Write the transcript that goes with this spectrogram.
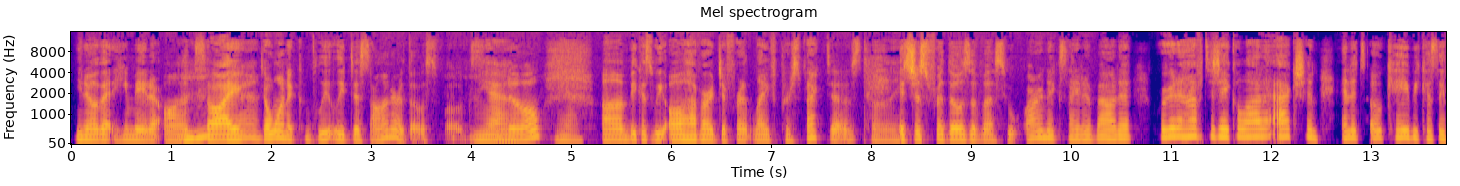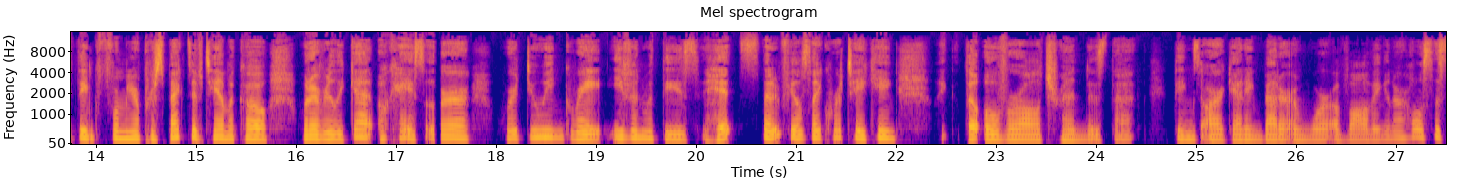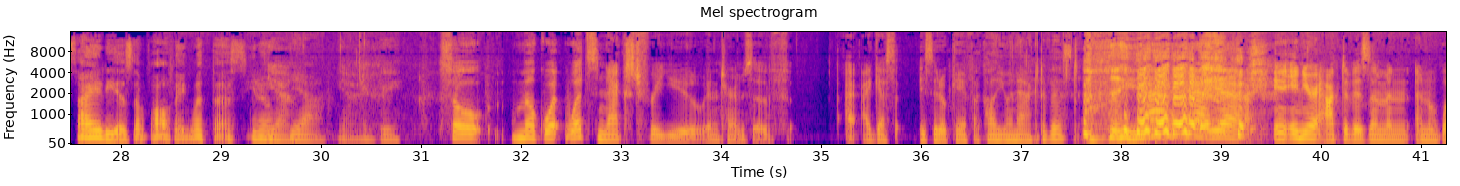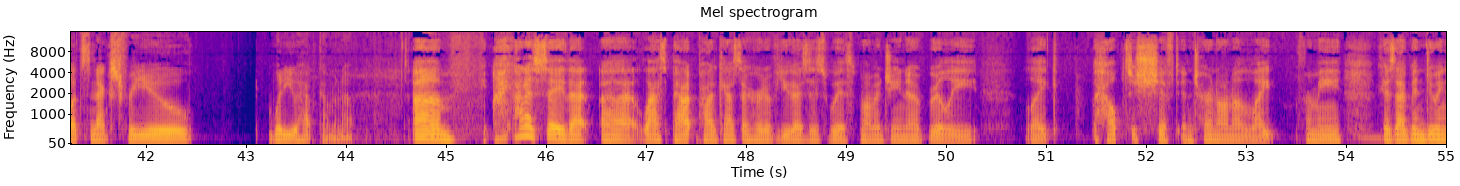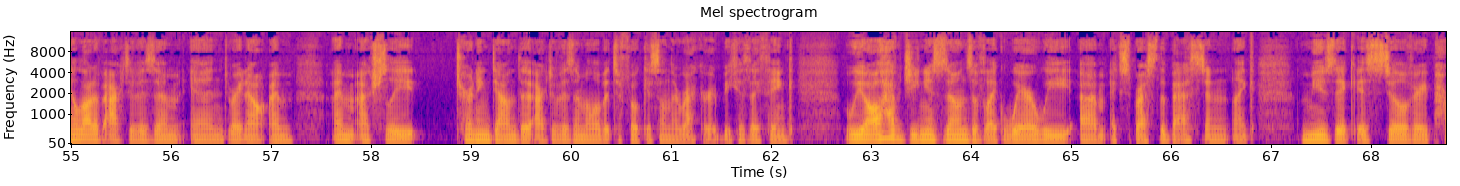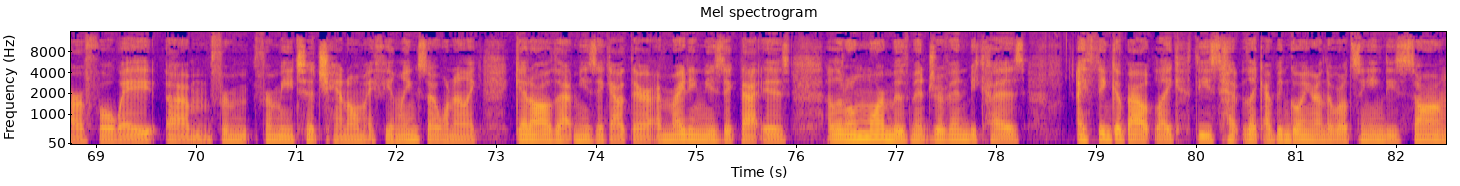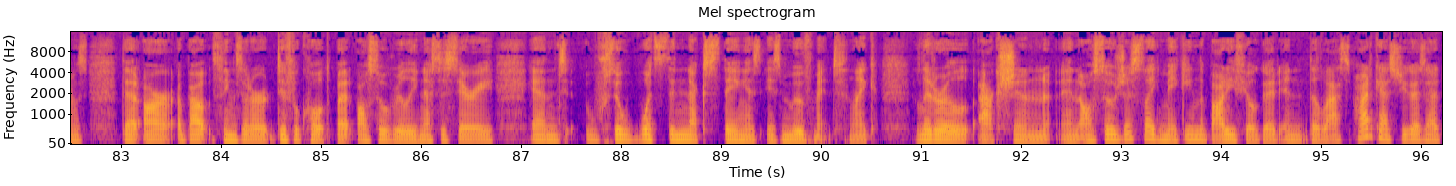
you know, that he made it on. Mm-hmm, so I yeah. don't want to completely dishonor those folks, yeah. you know, yeah. um, because we all have our different life perspectives. Totally. It's just for those of us who aren't excited about it, we're going to have to take a lot of action and it's okay because I think from your perspective, Tamiko, what I really get, okay, so we're, we're doing great, even with these hits that it feels like we're taking. Like the overall trend is that things are getting better and we're evolving and our whole society is evolving with us, you know? Yeah. Yeah. Yeah, I agree. So, MILCK, what what's next for you in terms of I, I guess is it okay if I call you an activist? yeah, yeah, yeah. In, in, your activism and and what's next for you? What do you have coming up? Um, I gotta say that uh, last podcast I heard of you guys is with Mama Gena really like helped to shift and turn on a light for me because I've been doing a lot of activism and right now I'm I'm actually turning down the activism a little bit to focus on the record because I think we all have genius zones of like where we um, express the best and like music is still a very powerful way um, for for me to channel my feelings. So I want to like get all that music out there. I'm writing music that is a little more movement driven because I think about like these, like I've been going around the world singing these songs that are about things that are difficult, but also really necessary. And so what's the next thing is, is movement, like literal action and also just like making the body feel good. And the last podcast you guys had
